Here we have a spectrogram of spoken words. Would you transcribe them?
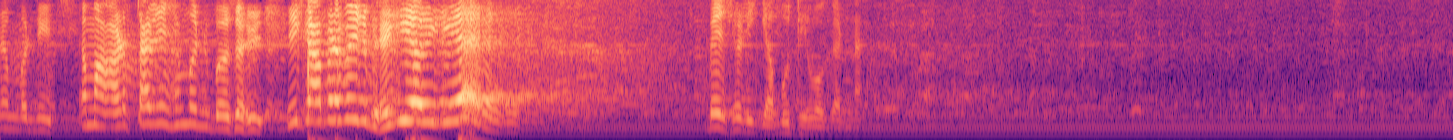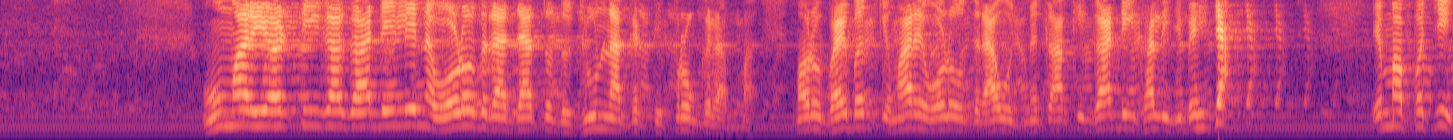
નંબરની. એમાં અડતાલીસ નંબરની બસ આવી. એ કે આપણે બેન ભેગી આવી ગઈ બે સડી ગયા બુદ્ધિ વગરના. હું મારી અર્ટિગા ગાડી લઈને વડોદરા જતો હતો જૂનાગઢથી પ્રોગ્રામમાં. મારો ભાઈબંધ કે મારે વડોદરા આવું જ. મેં કે આખી ગાડી ખાલી જ બેસી જા. એમાં પછી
